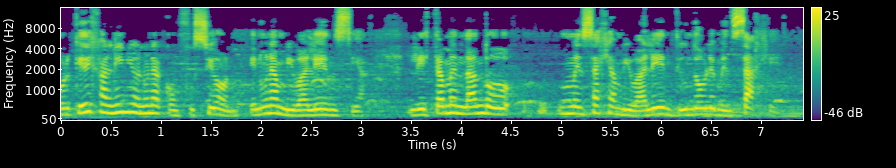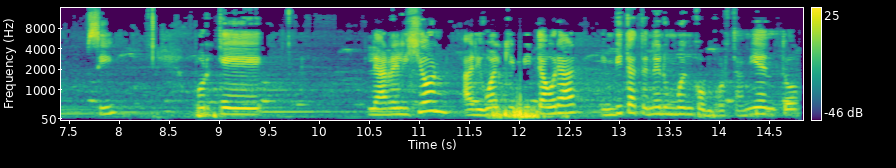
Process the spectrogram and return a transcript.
Porque deja al niño en una confusión, en una ambivalencia. Le está mandando un mensaje ambivalente, un doble mensaje, ¿sí? Porque la religión, al igual que invita a orar, invita a tener un buen comportamiento,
